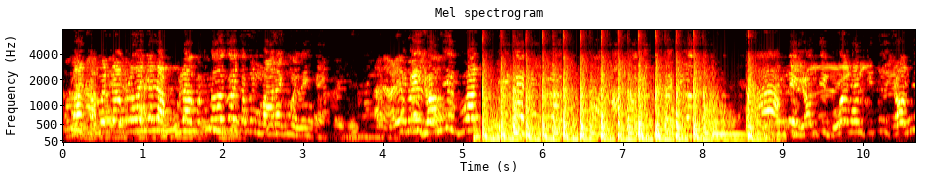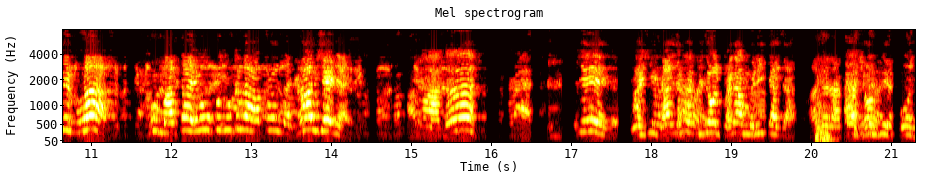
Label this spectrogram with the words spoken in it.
ભૂલા તમને ના પડવા દે ભૂલા પડતા હોય તો તમને માર્ગમાં લઈ જાય કઈ સમજી ભુવન સમજી ભુવન એમ કીધું સમજી ભુવા હું માતા એવું કીધું કે બીજો ભલા મરી ગયા હતા. સમજી ભુવન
